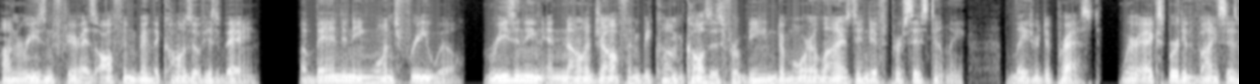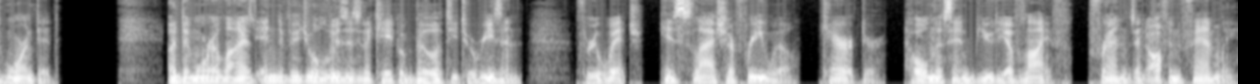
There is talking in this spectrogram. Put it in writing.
unreasoned fear has often been the cause of his bane. Abandoning one's free will, reasoning and knowledge often become causes for being demoralized and if persistently, later depressed, where expert advice is warranted. A demoralized individual loses the capability to reason, through which, his slash her free will, character, wholeness and beauty of life, friends and often family,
